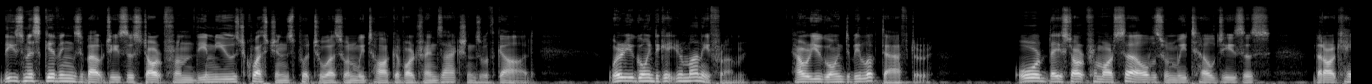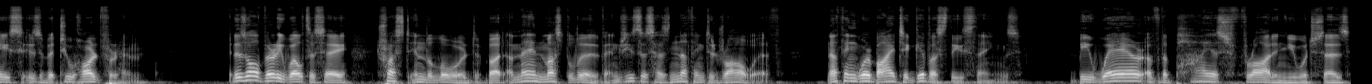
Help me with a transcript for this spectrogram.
These misgivings about Jesus start from the amused questions put to us when we talk of our transactions with God. Where are you going to get your money from? How are you going to be looked after? Or they start from ourselves when we tell Jesus that our case is a bit too hard for him. It is all very well to say, Trust in the Lord, but a man must live, and Jesus has nothing to draw with, nothing whereby to give us these things. Beware of the pious fraud in you which says,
